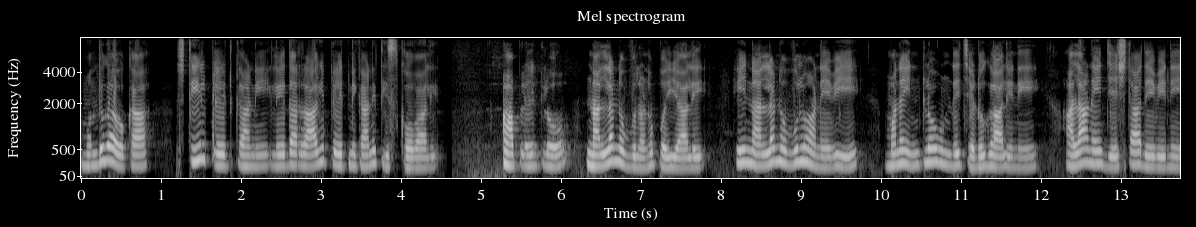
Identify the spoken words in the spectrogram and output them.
ముందుగా ఒక స్టీల్ ప్లేట్ కానీ లేదా రాగి ప్లేట్‌ని కానీ తీసుకోవాలి. ఆ ప్లేట్‌లో నల్ల నువ్వులను పొయ్యాలి. ఈ నల్ల నువ్వులు అనేవి మన ఇంట్లో ఉండే చెడు గాలిని, అలానే జ్యేష్ఠాదేవిని,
